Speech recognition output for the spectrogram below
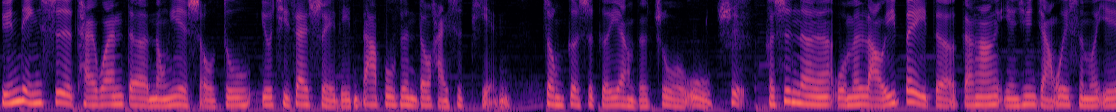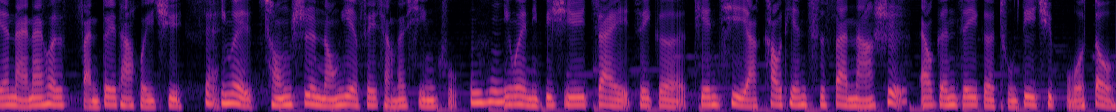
云林是台湾的农业首都，尤其在水林，大部分都还是田。种各式各样的作物是，可是呢，我们老一辈的，刚刚严勋讲，为什么爷爷奶奶会反对他回去？对，因为从事农业非常的辛苦，嗯哼，因为你必须在这个天气啊，靠天吃饭啊，是要跟这个土地去搏斗，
